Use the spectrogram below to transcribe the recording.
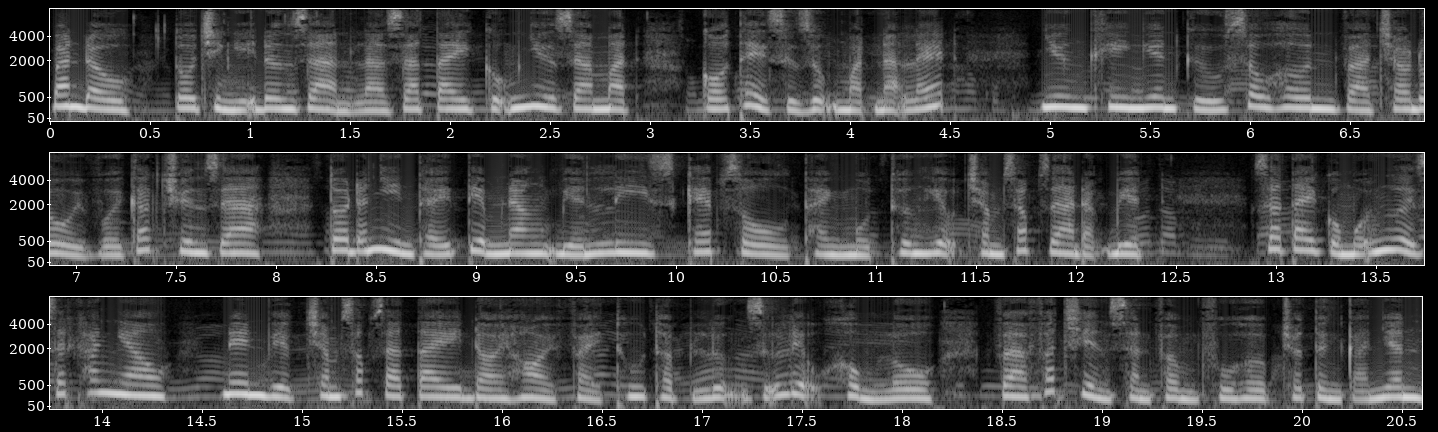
Ban đầu, tôi chỉ nghĩ đơn giản là da tay cũng như da mặt có thể sử dụng mặt nạ LED, nhưng khi nghiên cứu sâu hơn và trao đổi với các chuyên gia, tôi đã nhìn thấy tiềm năng biến Lee's Capsule thành một thương hiệu chăm sóc da đặc biệt. Da tay của mỗi người rất khác nhau, nên việc chăm sóc da tay đòi hỏi phải thu thập lượng dữ liệu khổng lồ và phát triển sản phẩm phù hợp cho từng cá nhân.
